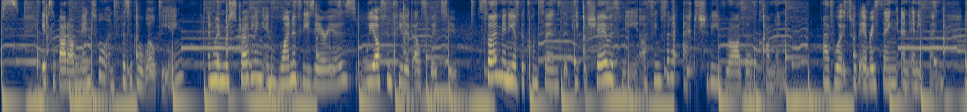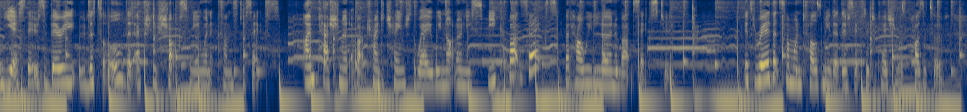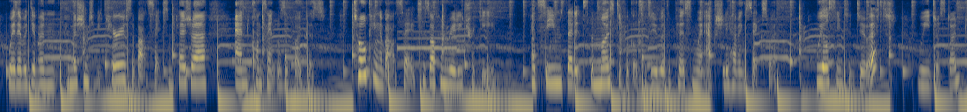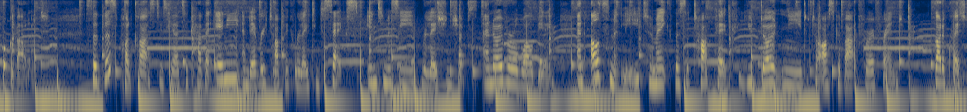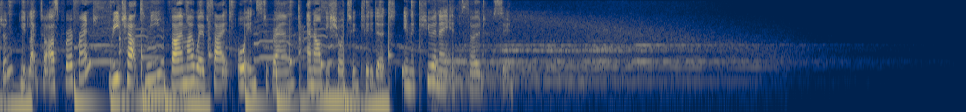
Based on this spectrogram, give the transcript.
it's about our mental and physical well being. And when we're struggling in one of these areas, we often feel it elsewhere too. So many of the concerns that people share with me are things that are actually rather common. I've worked with everything and anything, and yes, there is very little that actually shocks me when it comes to sex. I'm passionate about trying to change the way we not only speak about sex, but how we learn about sex too. It's rare that someone tells me that their sex education was positive, where they were given permission to be curious about sex and pleasure, and consent was a focus. Talking about sex is often really tricky. It seems that it's the most difficult to do with the person we're actually having sex with. We all seem to do it, we just don't talk about it. So, this podcast is here to cover any and every topic relating to sex, intimacy, relationships, and overall well being. And ultimately, to make this a topic you don't need to ask about for a friend. Got a question you'd like to ask for a friend? Reach out to me via my website or Instagram, and I'll be sure to include it in a Q&A episode soon.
